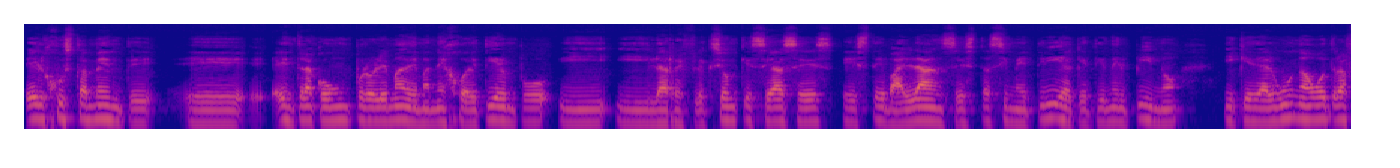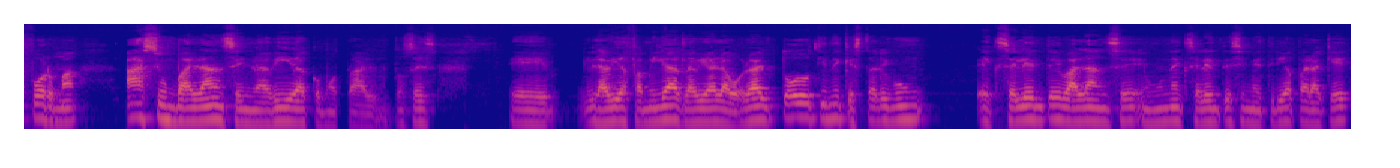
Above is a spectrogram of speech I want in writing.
él justamente eh, entra con un problema de manejo de tiempo y, la reflexión que se hace es este balance, esta simetría que tiene el pino y que de alguna u otra forma hace un balance en la vida como tal. Entonces, eh, la vida familiar, la vida laboral, todo tiene que estar en un excelente balance, en una excelente simetría para que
